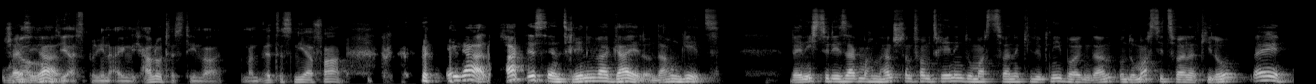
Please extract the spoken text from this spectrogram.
ob Scheißegal. die Aspirin eigentlich Halotestin war. Man wird es nie erfahren. Egal. Fakt ist, dein Training war geil und darum geht's. Wenn ich zu dir sage, mach einen Handstand vom Training, du machst 200 Kilo Kniebeugen dann und du machst die 200 Kilo, hey,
